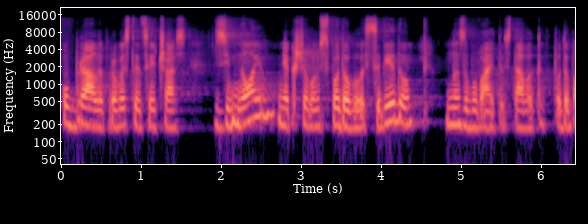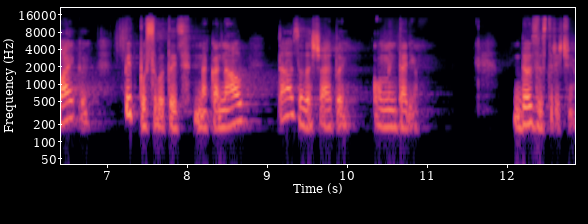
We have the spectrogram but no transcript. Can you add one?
обрали провести цей час зі мною. Якщо вам сподобалось це відео, не забувайте ставити вподобайки, підписуватись на канал та залишати коментарі. До зустрічі!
